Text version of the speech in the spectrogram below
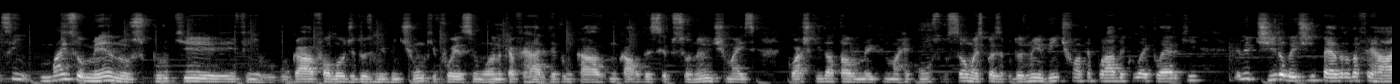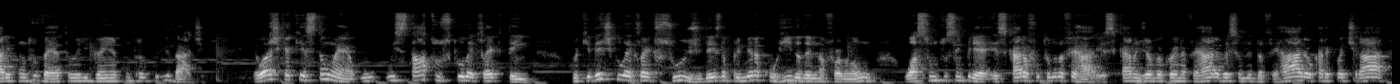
Sim, mais ou menos, porque, enfim, o Gá falou de 2021, que foi assim, um ano que a Ferrari teve um carro, um carro decepcionante, mas eu acho que ainda estava meio que numa reconstrução. Mas, por exemplo, 2020 foi uma temporada que o Leclerc ele tira leite de pedra da Ferrari contra o Vettel, ele ganha com tranquilidade. Eu acho que a questão é o, o status que o Leclerc tem. Porque desde que o Leclerc surge, desde a primeira corrida dele na Fórmula 1, o assunto sempre é: esse cara é o futuro da Ferrari. Esse cara um dia vai correr na Ferrari, vai ser o líder da Ferrari, é o cara que vai tirar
